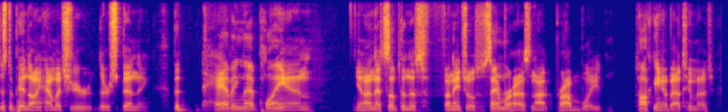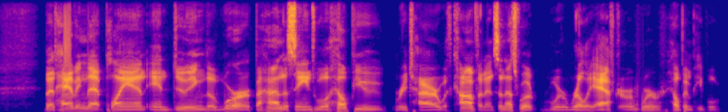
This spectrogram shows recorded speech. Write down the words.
Just depends on how much you're they're spending. But having that plan, you know, and that's something this financial samurai is not probably talking about too much but having that plan and doing the work behind the scenes will help you retire with confidence and that's what we're really after we're helping people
